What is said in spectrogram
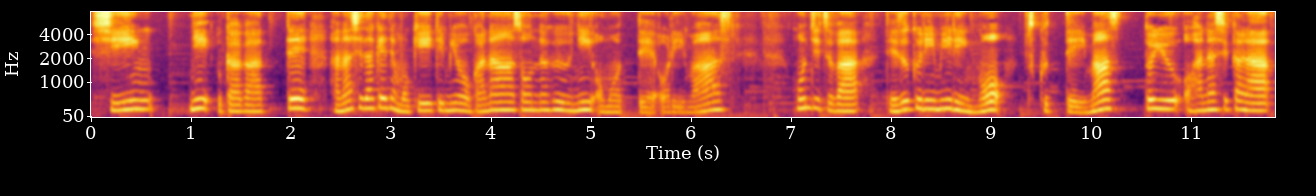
死因に伺って話だけでも聞いてみようかなそんな風に思っております。本日は手作りみりんを作っていますというお話から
